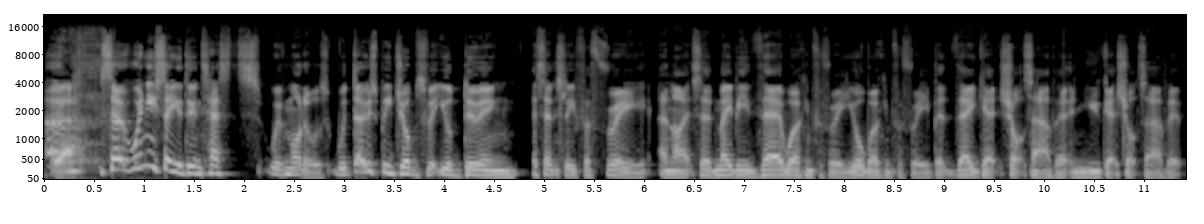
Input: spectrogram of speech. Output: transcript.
yeah. Um, so when you say you're doing tests with models, would those be jobs that you're doing essentially for free? And like, so maybe they're working for free, you're working for free, but they get shots out of it and you get shots out of it.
